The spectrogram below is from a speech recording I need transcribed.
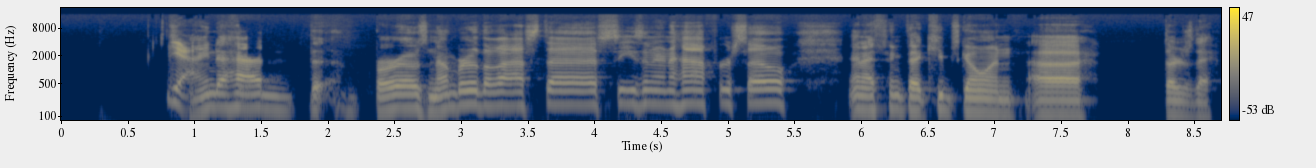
yeah. kind of had the Burrow's number the last uh, season and a half or so, and I think that keeps going uh, Thursday.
